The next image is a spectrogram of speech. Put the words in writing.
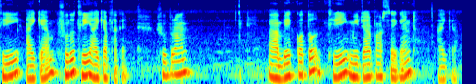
three I cap শুধু থ্রি আই ক্যাপ থাকে। সুতরাং বেগ কত? Three metre per second I cap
